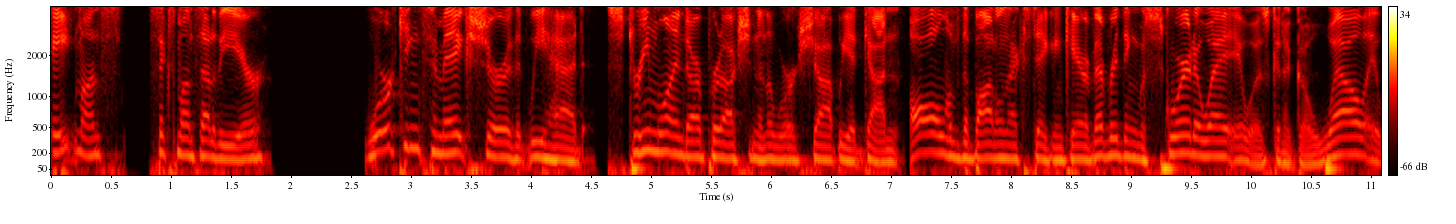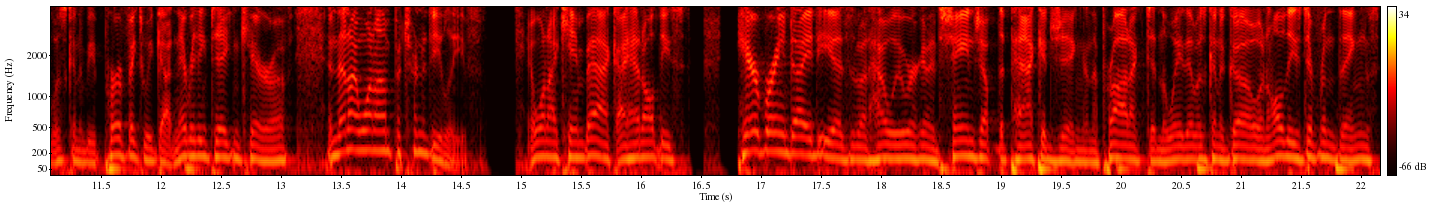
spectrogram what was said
eight months, six months out of the year, working to make sure that we had streamlined our production in the workshop. We had gotten all of the bottlenecks taken care of. Everything was squared away. It was going to go well. It was going to be perfect. We'd gotten everything taken care of. And then I went on paternity leave. And when I came back, I had all these harebrained ideas about how we were going to change up the packaging and the product and the way that was going to go and all these different things.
